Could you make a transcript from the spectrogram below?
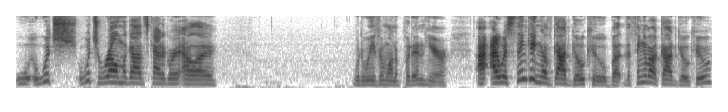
which, which Realm of Gods category ally would we even want to put in here? I, I was thinking of God Goku, but the thing about God Goku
